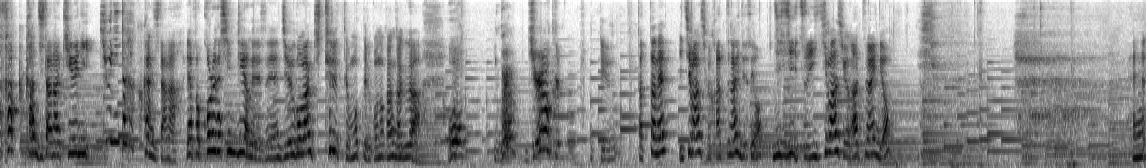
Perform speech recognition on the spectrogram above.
高く感じたな急に。急に高く感じたな。やっぱこれが心理学ですね。15万切ってるって思ってるこの感覚が。おっ10億っていうたったね。1万しか買ってないんですよ。事実1万しか買ってないんだよ。え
